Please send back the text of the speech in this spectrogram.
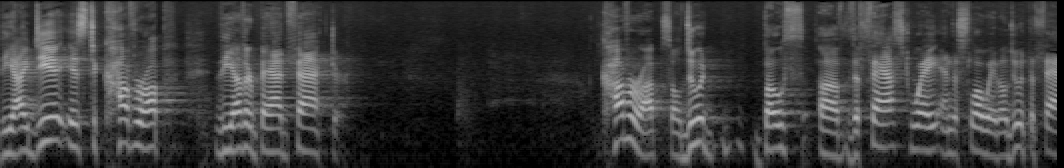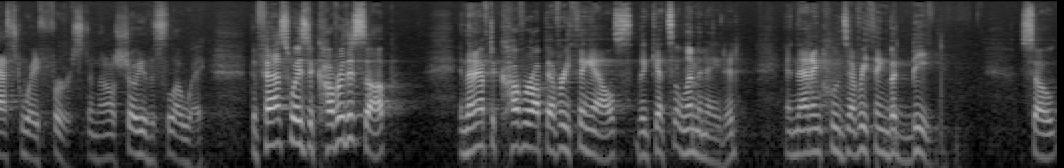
The idea is to cover up the other bad factor. Cover up, so I'll do it both uh, the fast way and the slow way, but I'll do it the fast way first, and then I'll show you the slow way. The fast way is to cover this up, and then I have to cover up everything else that gets eliminated, and that includes everything but B. So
